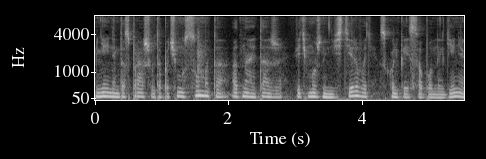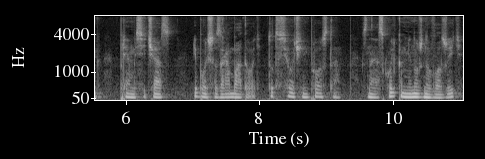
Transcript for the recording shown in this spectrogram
Меня иногда спрашивают, а почему сумма-то одна и та же? Ведь можно инвестировать, сколько есть свободных денег, прямо сейчас, и больше зарабатывать. Тут все очень просто. Зная, сколько мне нужно вложить,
